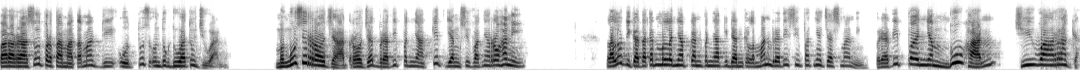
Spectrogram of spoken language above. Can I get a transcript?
para rasul pertama-tama diutus untuk dua tujuan. Mengusir. Roh jahat berarti penyakit yang sifatnya rohani. Lalu dikatakan melenyapkan penyakit dan kelemahan berarti sifatnya jasmani. Berarti penyembuhan jiwa raga.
